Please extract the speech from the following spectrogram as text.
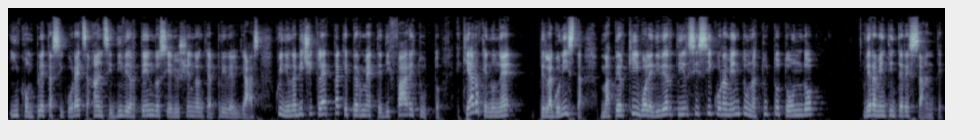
in completa sicurezza, anzi divertendosi e riuscendo anche a aprire il gas. Quindi una bicicletta che permette di fare tutto. È chiaro che non è per l'agonista, ma per chi vuole divertirsi sicuramente una tutto tondo veramente interessante.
